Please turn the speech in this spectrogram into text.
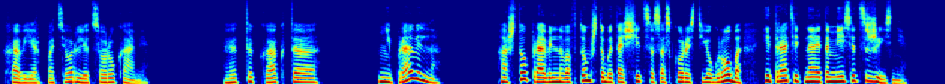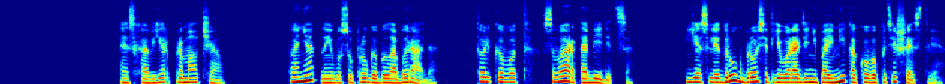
Хавьер потер лицо руками. «Это как-то... неправильно?» А что правильного в том, чтобы тащиться со скоростью гроба и тратить на это месяц жизни? Эс Хавьер промолчал. Понятно, его супруга была бы рада. Только вот Сварт обидится, если друг бросит его ради не пойми какого путешествия.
